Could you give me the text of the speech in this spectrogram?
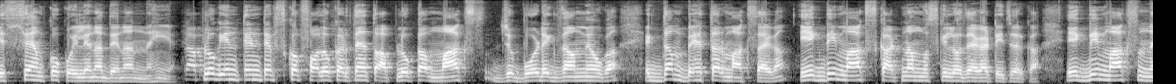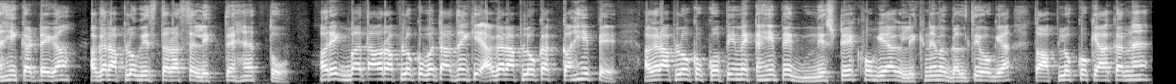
इससे हमको कोई लेना देना नहीं है। आप लोग इन तीन टिप्स को फॉलो करते हैं तो आप लोग का मार्क्स जो बोर्ड एग्ज़ाम में होगा, एकदम बेहतर मार्क्स आएगा। एक भी मार्क्स काटना मुश्किल हो जाएगा टीचर का। एक भी मार्क्स नहीं कटेगा, अगर आप लोग इस तरह से लिखते हैं तो। और एक बात और आप लोग को बताते हैं कि अगर आप लोग का कहीं पे, अगर आप लोग को कॉपी में कहीं पे मिस्टेक हो गया, लिखने में गलती हो गया तो आप लोग को क्या करना है?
